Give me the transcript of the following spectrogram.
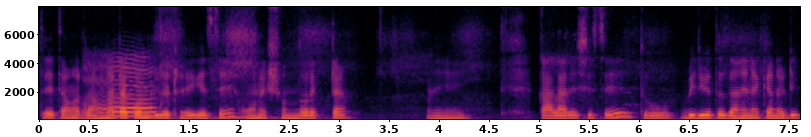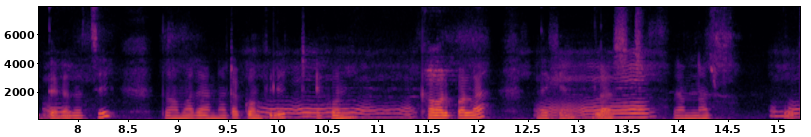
তো এতে আমার রান্নাটা কমপ্লিট হয়ে গেছে। অনেক সুন্দর একটা মানে কালার এসেছে। তো ভিডিওতে জানি না কেন ডিপ দেখা যাচ্ছে। তো আমার রান্নাটা কমপ্লিট এখন খাওয়ার পালা। দেখেন লাস্ট রান্নার কত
